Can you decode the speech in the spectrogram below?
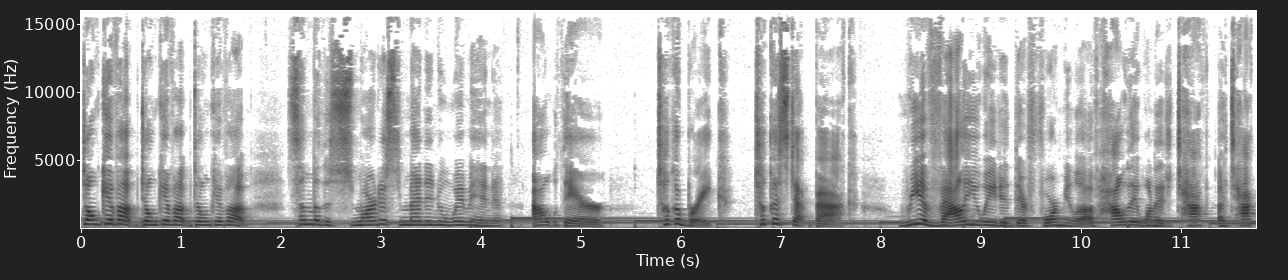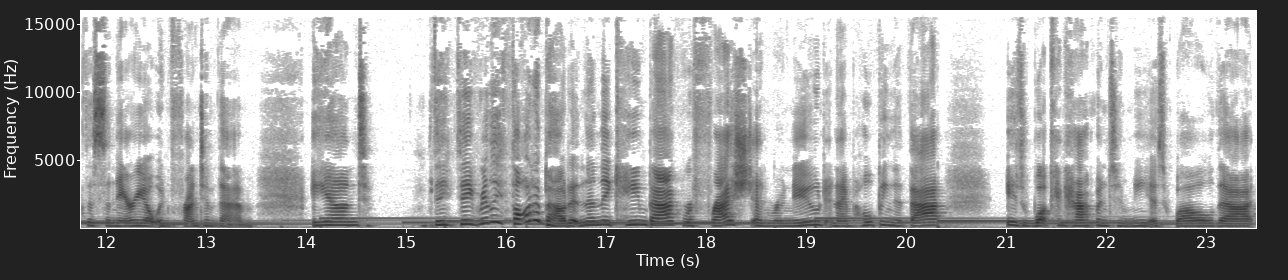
don't give up, don't give up, don't give up. Some of the smartest men and women out there took a break, took a step back, reevaluated their formula of how they wanted to attack, attack the scenario in front of them. And they, they really thought about it and then they came back refreshed and renewed. And I'm hoping that that is what can happen to me as well. That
